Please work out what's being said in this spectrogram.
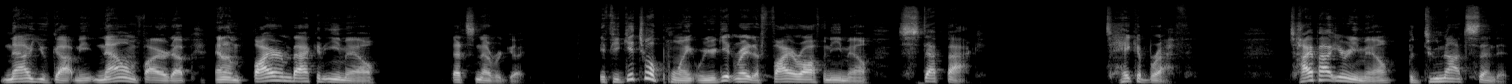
now you've got me. Now I'm fired up and I'm firing back an email. That's never good if you get to a point where you're getting ready to fire off an email, step back, take a breath, type out your email, but do not send it.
